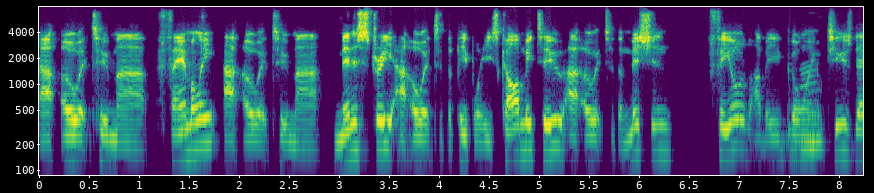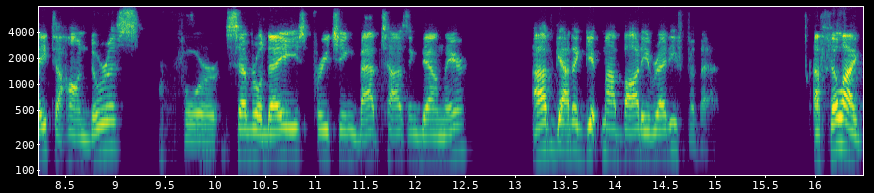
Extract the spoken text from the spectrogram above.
I owe it to my family. I owe it to my ministry. I owe it to the people he's called me to. I owe it to the mission field. I'll be going mm-hmm. Tuesday to Honduras for several days, preaching, baptizing down there. I've got to get my body ready for that. I feel like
